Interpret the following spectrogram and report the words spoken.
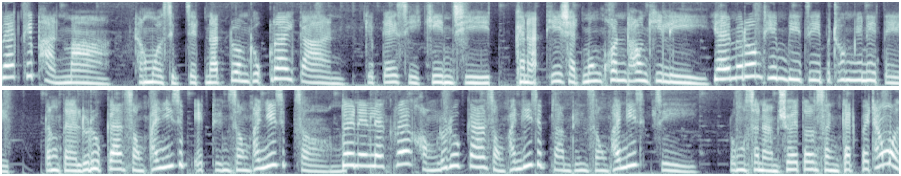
แรกที่ผ่านมา ทั้งหมด 17 นัดรวมทุกรายการ เก็บได้4คีนชีตขณะที่ชัดมงคลทองคีรีย้ายมาร่วมทีม BG ปทุมยูไนเต็ด ตั้งแต่ฤดูกาล 2021 ถึง 2022 โดยในเล็กแรกของฤดูกาล 2023 ถึง 2024 ลงสนามช่วยต้นสังกัดไปทั้งหมด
